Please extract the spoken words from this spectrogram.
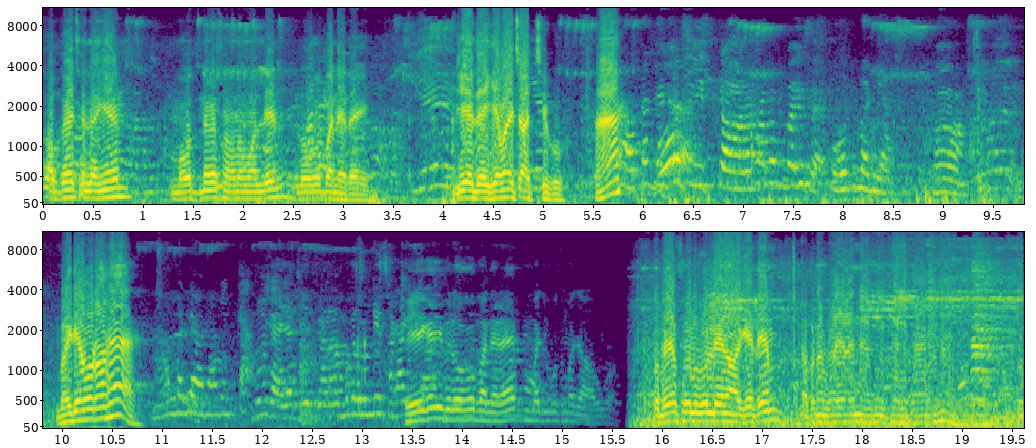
अब भैया चलेंगे हम। मोदने का सोना मान लोग बने रहे। ये देखिए भाई चाची को। हैं? बढ़िया हो रहा है? ठीक है जी लोगों बने रहे। मज़बूत मज़ा आऊँगा तो भैया, फुल फुल लेना आ गए थे हम। अपना भाई आज नेशनल खेल पा रहे हैं। तो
